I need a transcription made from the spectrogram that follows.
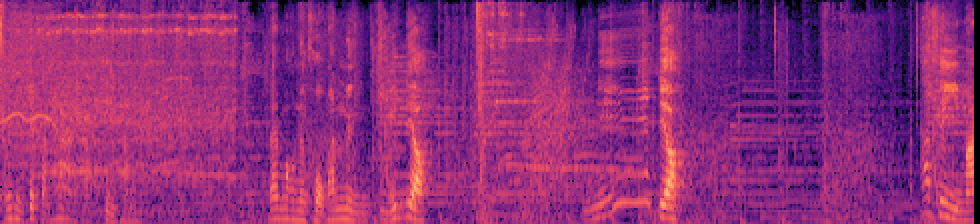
ไม่ถึง7,500นะครับ4,000 ได้มาหนึ่งหกพันหนึ่งอีกนิดเดียว อีกนิดเดียว ถ้า4ไม้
